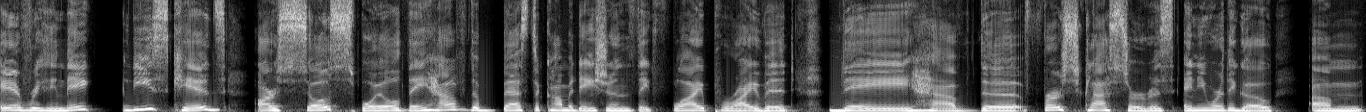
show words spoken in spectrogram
everything they these kids are so spoiled. They have the best accommodations. They fly private. They have the first class service anywhere they go. Um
